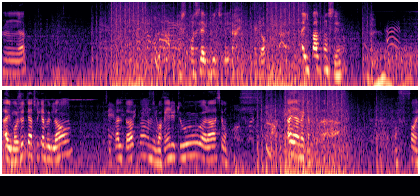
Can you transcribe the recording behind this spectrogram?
Hmm, hop. On se, lève vite fait. D'accord. Ah, il parle français. Ah, ils m'ont jeté un truc aveuglant. C'est pas le top. On n'y voit rien du tout. Voilà, c'est bon. Ah, il y a un mec là. Ah. Enfoiré.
